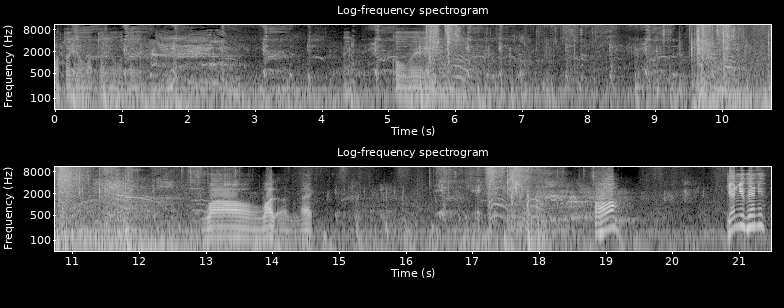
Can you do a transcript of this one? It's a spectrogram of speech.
Maybe they'll come. Water here, water here, water here. Hey, go away. Wow, what a lag. Oh! Behind you, behind you!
